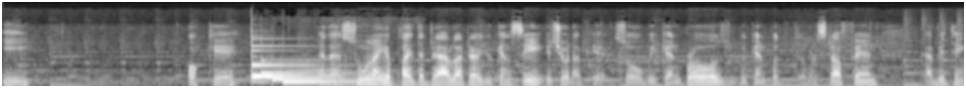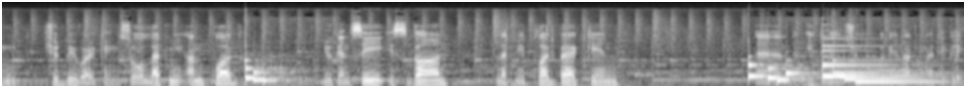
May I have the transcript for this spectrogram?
E. Okay and as soon I apply the drive letter you can see it showed up here. So we can browse we can put our stuff in. Everything should be working. So let me unplug. You can see it's gone. Let me plug back in and it will show up again automatically.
